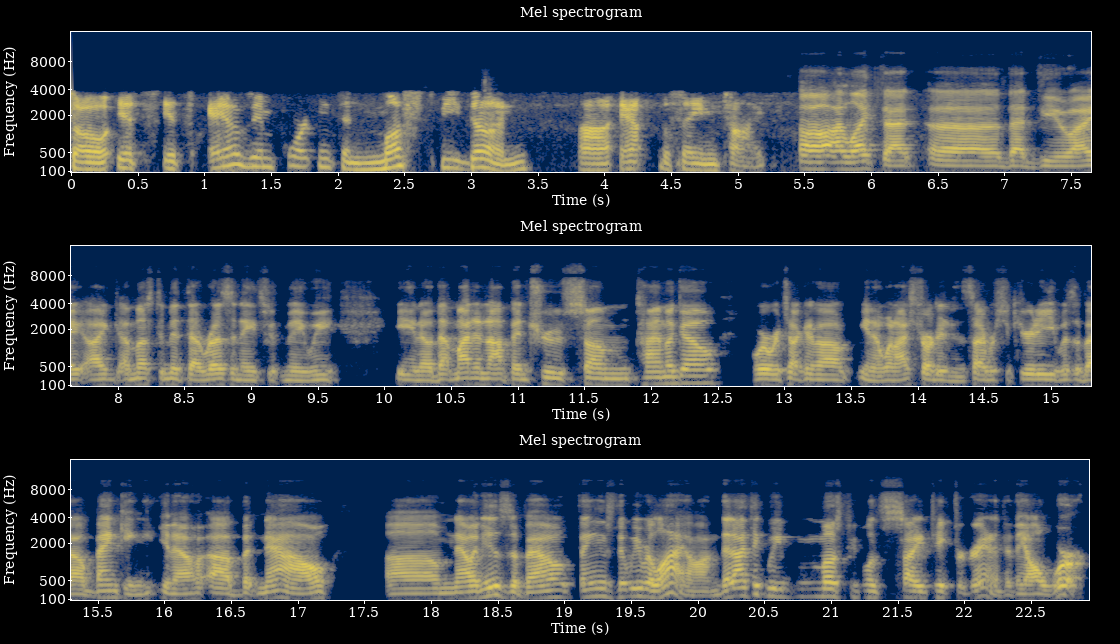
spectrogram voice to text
So it's it's as important and must be done uh, at the same time. Uh, I like that uh, that view. I, I, I must admit that resonates with me. We, you know, that might have not been true some time ago, where we're talking about, you know, when I started in cybersecurity, it was about banking, you know, uh, but now. Um, now it is about things that we rely on that I think we most people in society take for granted that they all work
